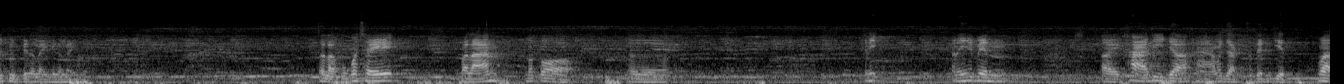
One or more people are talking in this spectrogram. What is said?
ละจุดเป็นอะไรเป็นอะไรเนี่ยแต่หลักผมก็ใช้บาลานซ์แล้วก็เอ่ออันนี้อันนี้จะเป็นไอ้ค่าที่จะหามาจากสเตนเกตว่า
